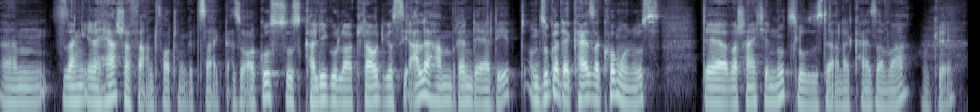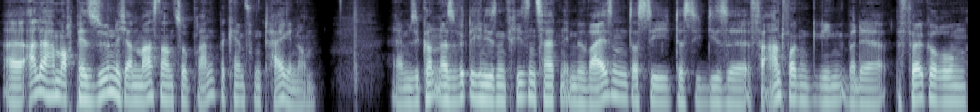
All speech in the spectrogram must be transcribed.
ähm, sozusagen ihre Herrscherverantwortung gezeigt. Also Augustus, Caligula, Claudius, sie alle haben Brände erlebt und sogar der Kaiser Commodus, der wahrscheinlich der nutzloseste aller Kaiser war. Okay. Äh, alle haben auch persönlich an Maßnahmen zur Brandbekämpfung teilgenommen. Ähm, sie konnten also wirklich in diesen Krisenzeiten eben beweisen, dass sie, dass sie diese Verantwortung gegenüber der Bevölkerung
